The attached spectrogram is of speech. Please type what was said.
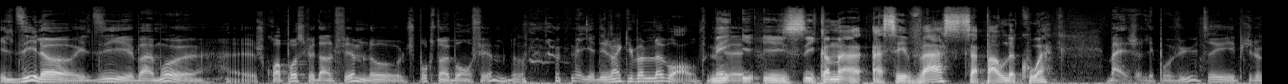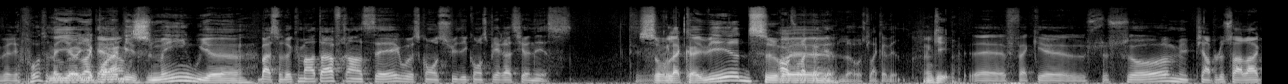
Il dit, là, il dit, ben moi, euh, je crois pas ce que dans le film, là. Je sais pas que c'est un bon film, là. mais il y a des gens qui veulent le voir. Mais que, il- il- c'est comme assez vaste, ça parle de quoi? Ben, je l'ai pas vu, tu sais, et puis je le verrai pas. Mais il dure y a, pas un 2h40. résumé où il y a. Ben, c'est un documentaire français où est-ce qu'on suit des conspirationnistes. Sur la COVID, sur. Ah, sur la euh, COVID, là, sur la COVID. OK. Euh, fait que c'est ça, mais puis en plus ça a l'air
